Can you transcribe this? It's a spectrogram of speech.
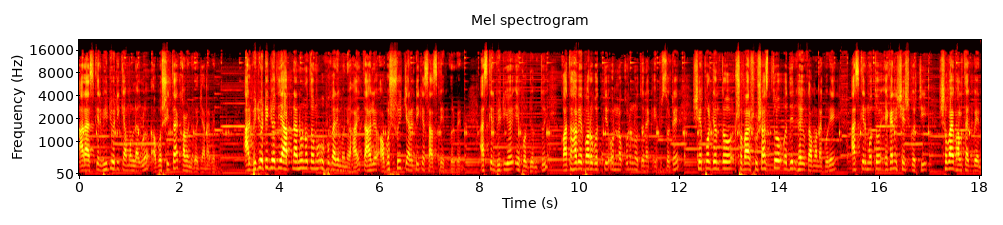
আর আজকের ভিডিওটি কেমন লাগল অবশ্যই তা কমেন্ট করে জানাবেন। আর ভিডিওটি যদি আপনার ন্যূনতম উপকারী মনে হয়, তাহলে অবশ্যই চ্যানেলটিকে সাবস্ক্রাইব করবেন। আজকের ভিডিও এ পর্যন্তই। কথা হবে পরবর্তী অন্য কোনো নতুন এক এপিসোডে সে পর্যন্ত সবার সুস্বাস্থ্য ও দীর্ঘায়ু কামনা করে আজকের মতো এখানে শেষ করছি। সবাই ভালো থাকবেন।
